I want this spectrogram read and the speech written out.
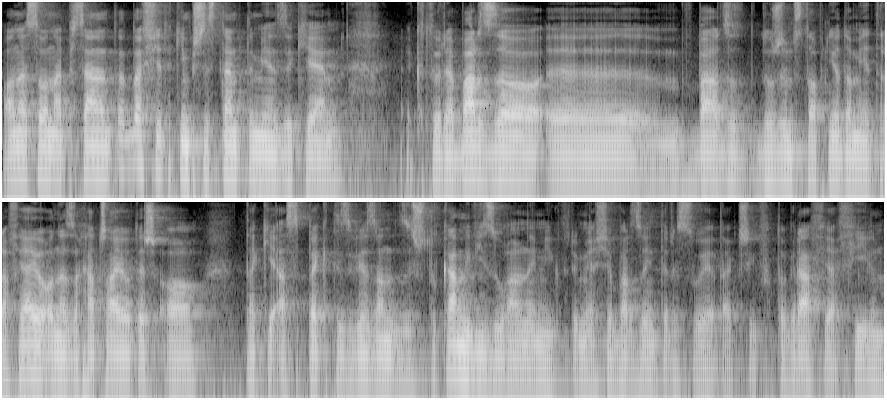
one są napisane dość takim przystępnym językiem, które bardzo, y, w bardzo dużym stopniu do mnie trafiają. One zahaczają też o takie aspekty związane ze sztukami wizualnymi, którymi ja się bardzo interesuję, tak, czyli fotografia, film.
